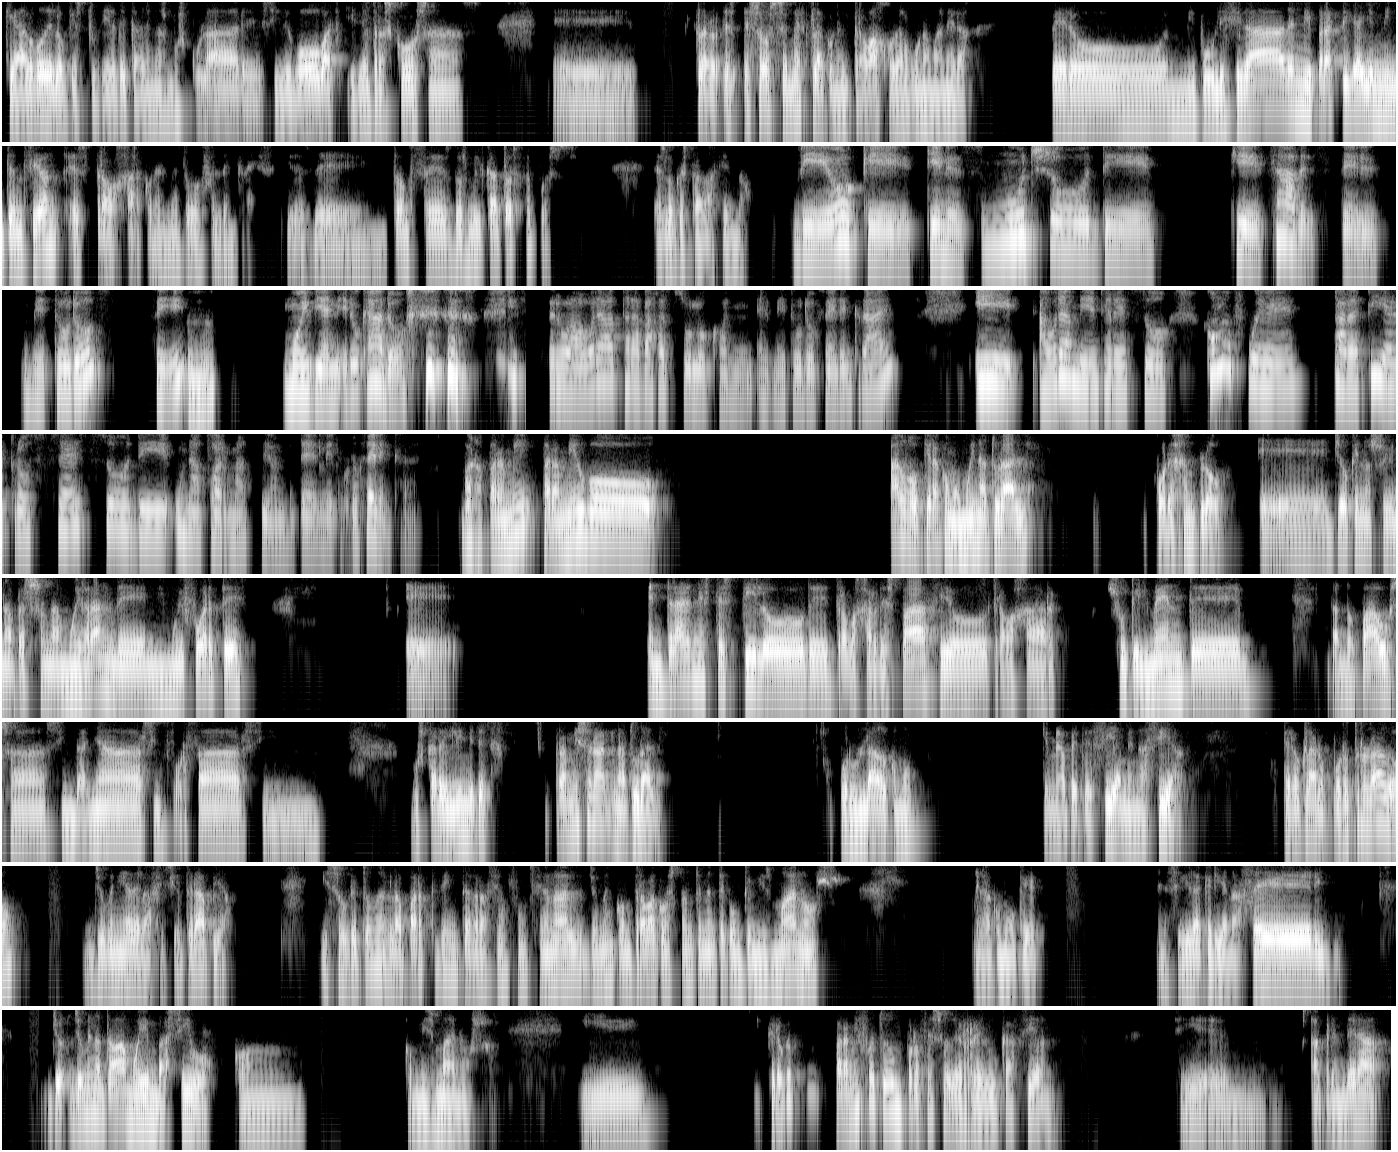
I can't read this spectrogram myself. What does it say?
que algo de lo que estudié de cadenas musculares y de Bobat y de otras cosas, eh, claro, eso se mezcla con el trabajo de alguna manera, pero en mi publicidad, en mi práctica y en mi intención es trabajar con el método Feldenkrais. Y desde entonces, 2014, pues es lo que he estado haciendo. Veo que tienes mucho de que sabes de métodos Sí, muy bien educado. Pero ahora trabajas solo con el método Feldenkrais. Y ahora me interesó, ¿cómo fue para ti el proceso de una formación del método Feldenkrais? Bueno, para mí, para mí hubo algo que era como muy natural. Por ejemplo, eh, yo que no soy una persona muy grande ni muy fuerte, eh, entrar en este estilo de trabajar despacio, trabajar sutilmente, dando pausas, sin dañar, sin forzar, sin buscar el límite, para mí eso era natural. Por un lado, como que me apetecía, me nacía. Pero claro, por otro lado, yo venía de la fisioterapia y sobre todo en la parte de integración funcional yo me encontraba constantemente con que mis manos era como que enseguida querían hacer y yo, me notaba muy invasivo con, con mis manos y creo que para mí fue todo un proceso de reeducación ¿sí? Em, aprender a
